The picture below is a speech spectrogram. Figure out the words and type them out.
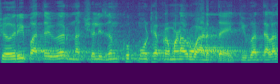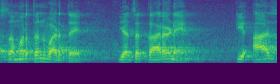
शहरी पातळीवर नक्षलिझम खूप मोठ्या प्रमाणावर वाढतं आहे किंवा त्याला समर्थन वाढतं आहे याचं कारण आहे की आज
